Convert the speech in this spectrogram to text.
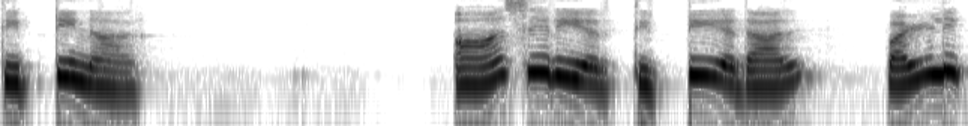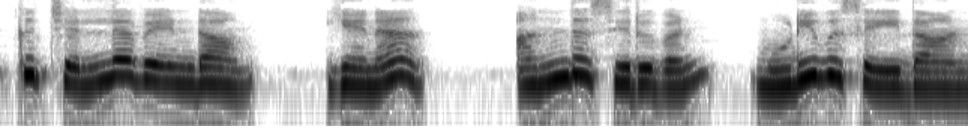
திட்டினார். ஆசிரியர் திட்டியதால் பள்ளிக்கு செல்ல வேண்டாம் என அந்த சிறுவன் முடிவு செய்தான்.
